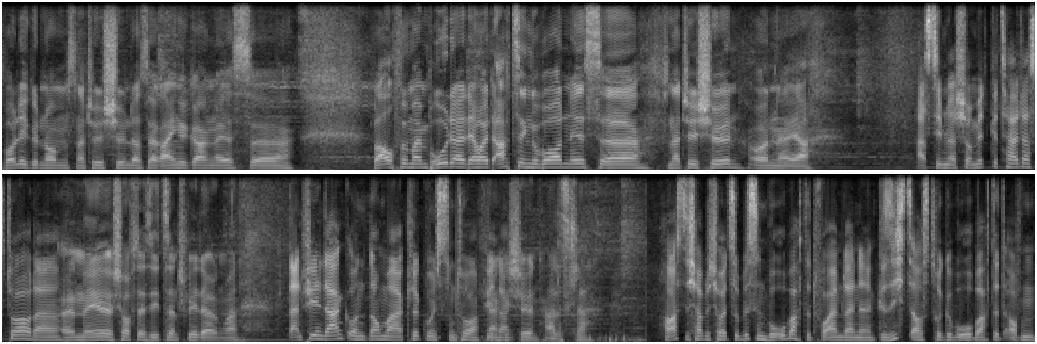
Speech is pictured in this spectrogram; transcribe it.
Volley genommen. Ist natürlich schön, dass er reingegangen ist. Äh, war auch für meinen Bruder, der heute 18 geworden ist, äh, natürlich schön. Und äh, ja. Hast du ihm das schon mitgeteilt, das Tor? Oder? Nee, ich hoffe, der sieht es dann später irgendwann. Dann vielen Dank und nochmal Glückwunsch zum Tor. Vielen Dankeschön, Dank. alles klar. Horst, ich habe dich heute so ein bisschen beobachtet, vor allem deine Gesichtsausdrücke beobachtet. Auf dem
